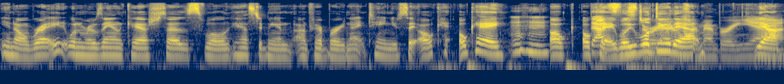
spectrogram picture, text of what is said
you know, right when Rosanne Cash says, "Well, it has to be in, on February 19," you say, "Okay, okay, Mm-hmm. okay, the well, we'll do that." Remembering, yeah, Yeah.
